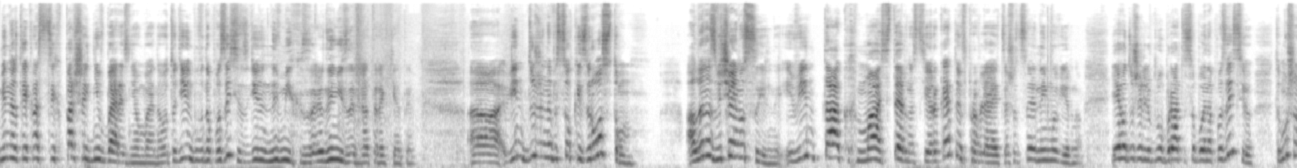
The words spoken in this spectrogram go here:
Він от якраз цих перших днів березня у мене. От тоді він був на позиції, тоді він не міг, не міг заряджати ракети. Він дуже невисокий зростом, але надзвичайно сильний. І він так майстерно з цією ракетою вправляється, що це неймовірно. Я його дуже люблю брати з собою на позицію, тому що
